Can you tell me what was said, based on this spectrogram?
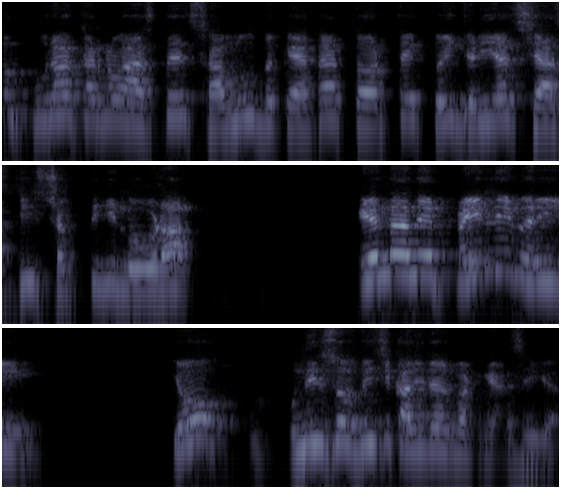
ਉਹ ਪੂਰਾ ਕਰਨ ਵਾਸਤੇ ਸਾਨੂੰ ਬਕਾਇਦਾ ਤੌਰ ਤੇ ਕੋਈ ਜਿਹੜੀ ਆ ਸਿਆਸੀ ਸ਼ਕਤੀ ਦੀ ਲੋੜ ਆ। ਇਹਨਾਂ ਨੇ ਪਹਿਲੀ ਵਾਰੀ ਕਿਉਂ 1920 ਚ ਅਕਾਲੀ ਦਲ ਬਣ ਗਿਆ ਸੀਗਾ।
